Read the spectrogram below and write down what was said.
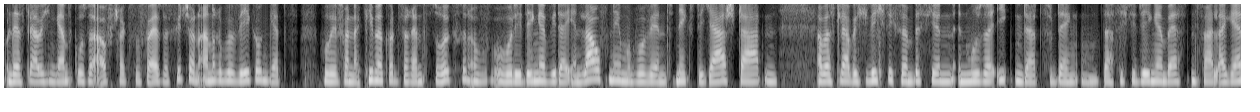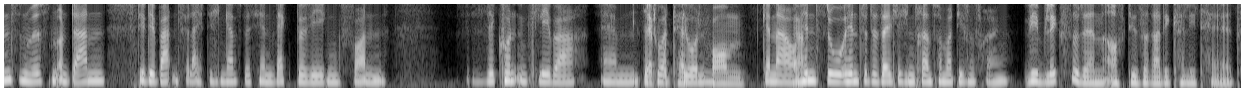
Und das ist, glaube ich, ein ganz großer Auftrag für for Future und andere Bewegungen, jetzt, wo wir von der Klimakonferenz zurück sind und wo die Dinge wieder ihren Lauf nehmen und wo wir ins nächste Jahr starten. Aber es ist, glaube ich, wichtig, so ein bisschen in Mosaiken da zu denken, dass sich die Dinge im besten Fall ergänzen müssen und dann die Debatten vielleicht sich ein ganz bisschen wegbewegen von Sekundenkleber ähm, Situationen. Genau, ja. hin, zu, hin zu tatsächlichen transformativen Fragen. Wie blickst du denn auf diese Radikalität,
